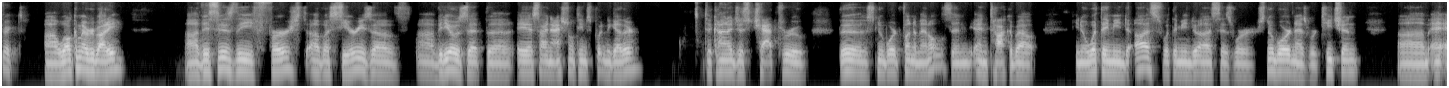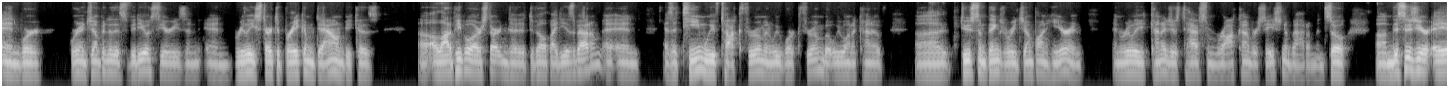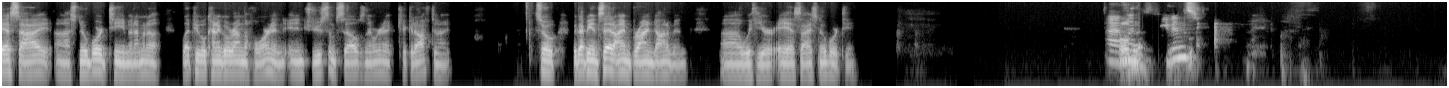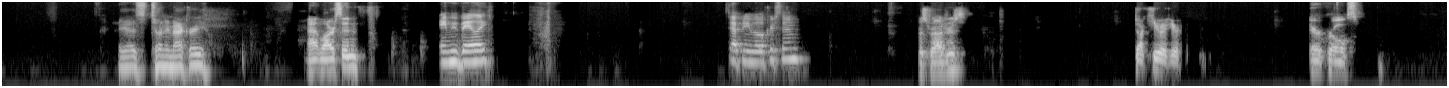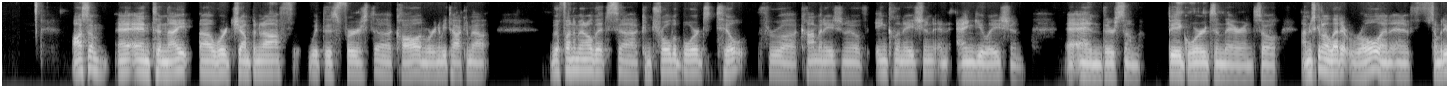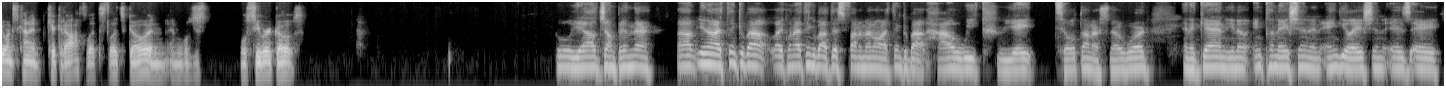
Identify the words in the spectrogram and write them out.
Perfect. Uh, welcome, everybody. Uh, this is the first of a series of uh, videos that the ASI national team's putting together to kind of just chat through the snowboard fundamentals and, and talk about, you know, what they mean to us, what they mean to us as we're snowboarding, as we're teaching. Um, and, and, we're, we're going to jump into this video series and, and really start to break them down because uh, a lot of people are starting to develop ideas about them. And as a team, we've talked through them and we work through them, but we want to kind of uh, do some things where we jump on here and and really kind of just have some raw conversation about them. And so um, this is your ASI uh, snowboard team, and I'm going to let people kind of go around the horn and, and introduce themselves, and then we're going to kick it off tonight. So with that being said, I'm Brian Donovan uh, with your ASI snowboard team. I'm Lyndsey Stevens. Hey guys, Tony Macri. Matt Larson. Amy Bailey. Stephanie Wilkerson. Chris Rogers. Chuck Hewitt here. Eric Rolls. Awesome. And, and tonight uh, we're jumping it off with this first uh, call, and we're going to be talking about the fundamental that's uh, control the board's tilt through a combination of inclination and angulation. And there's some big words in there. And so I'm just going to let it roll. And, and, if somebody wants to kind of kick it off, let's let's go and and we'll just we'll see where it goes. Cool. Yeah, I'll jump in there. Um, you know, I think about like when I think about this fundamental, I think about how we create tilt on our snowboard. And again, you know, inclination and angulation is a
